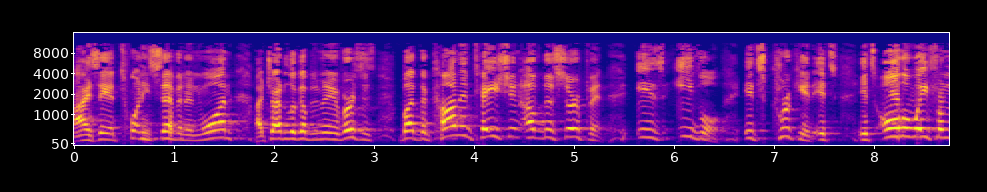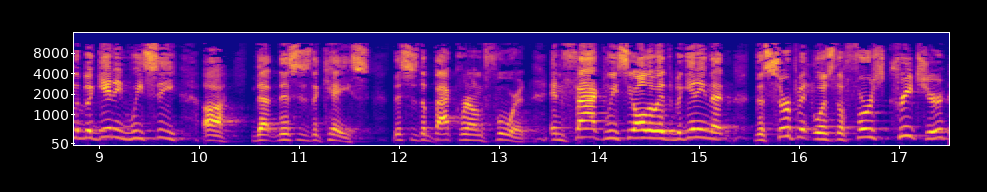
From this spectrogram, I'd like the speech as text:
Isaiah 27 and 1. I tried to look up as many verses. But the connotation of the serpent is evil. It's crooked. It's, it's all the way from the beginning. We see uh, that this is the case. This is the background for it. In fact, we see all the way at the beginning that the serpent was the first creature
